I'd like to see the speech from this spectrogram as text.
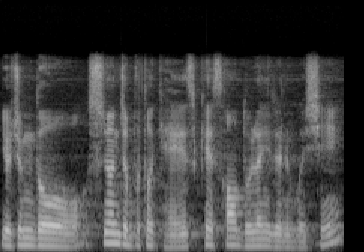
요즘도 수년 전부터 계속해서 논란이 되는 것이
